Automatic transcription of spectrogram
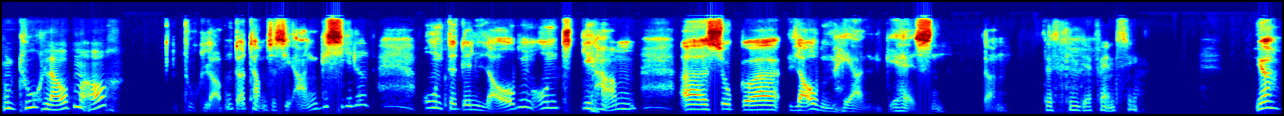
Und Tuchlauben auch? Tuchlauben. Dort haben sie sie angesiedelt unter den Lauben und die haben äh, sogar Laubenherren geheißen dann. Das klingt ja fancy. Ja,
